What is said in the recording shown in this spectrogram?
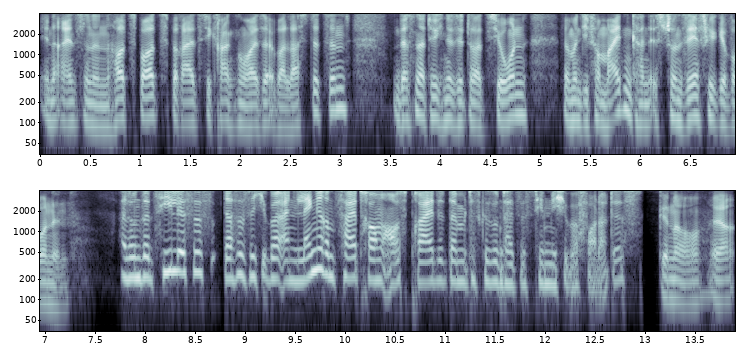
in einzelnen Hotspots bereits die Krankenhäuser überlastet sind. Und das ist natürlich eine Situation, wenn man die vermeiden kann, ist schon sehr viel gewonnen. Also unser Ziel ist es, dass es sich über einen längeren Zeitraum ausbreitet, damit das Gesundheitssystem nicht überfordert ist. Genau, ja.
